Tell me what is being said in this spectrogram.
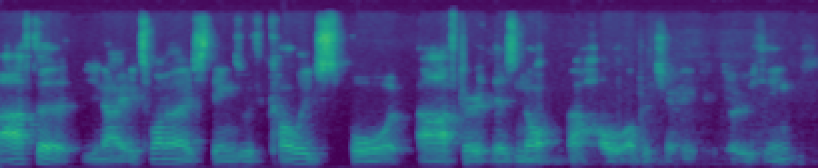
after you know, it's one of those things with college sport. After it, there's not a whole opportunity to do things.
